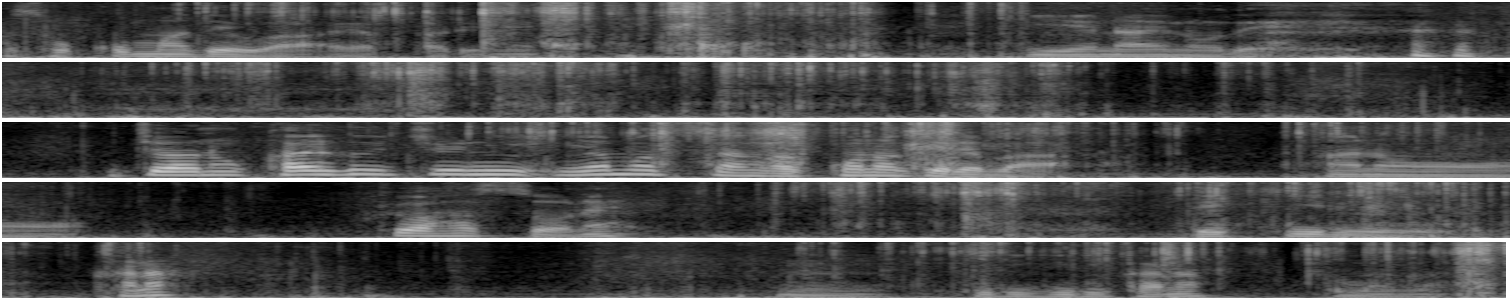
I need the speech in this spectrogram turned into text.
ぱそこまではやっぱりね、言えないので。一応あの開封中に山本さんが来なければあのー今日発送ね。できるかな？うんギリギリかな？と思います。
